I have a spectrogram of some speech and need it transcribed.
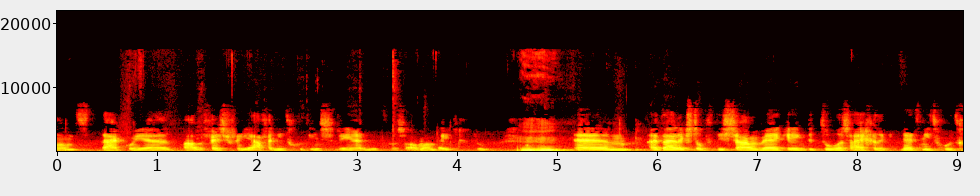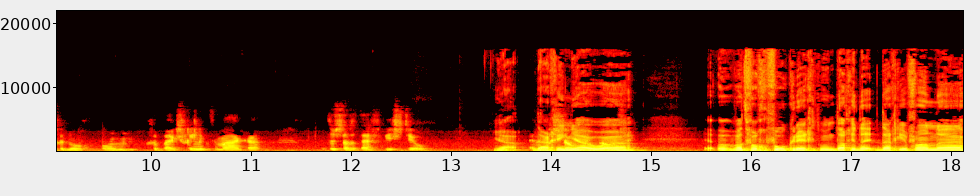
want daar kon je een bepaalde versie van Java niet goed installeren en dat was allemaal een beetje gedoe. Mm -hmm. Uiteindelijk stopte die samenwerking. De tool was eigenlijk net niet goed genoeg om gebruiksvriendelijk te maken. Dus zat het even weer stil. Ja, En daar ging jouw, uh, gekomen. Wat voor gevoel kreeg je toen? Dacht je, dacht je van, uh,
